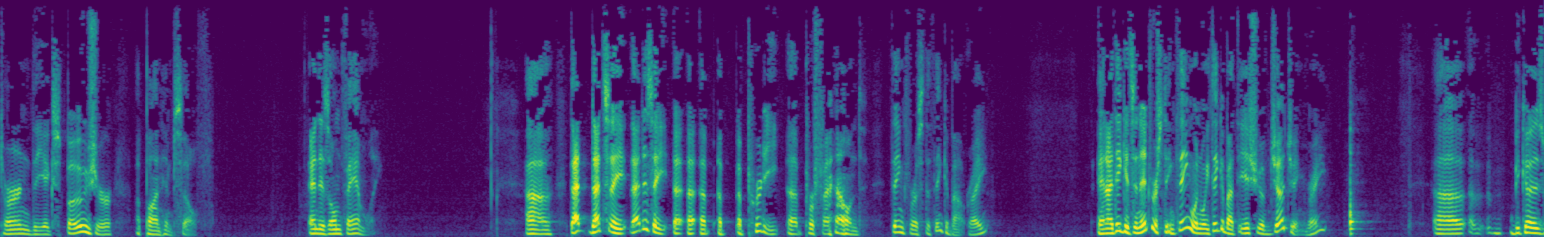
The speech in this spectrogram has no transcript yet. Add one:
turn the exposure upon himself and his own family. Uh, that that's a that is a a a, a pretty uh, profound thing for us to think about, right? And I think it's an interesting thing when we think about the issue of judging, right? Uh, because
